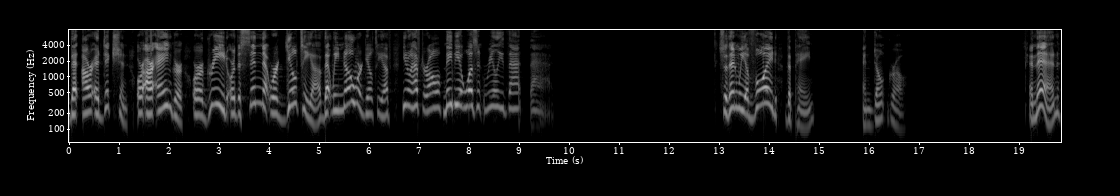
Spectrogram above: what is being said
that our addiction or our anger or our greed or the sin that we're guilty of, that we know we're guilty of, you know, after all, maybe it wasn't really that bad. So then we avoid the pain and don't grow. And then,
